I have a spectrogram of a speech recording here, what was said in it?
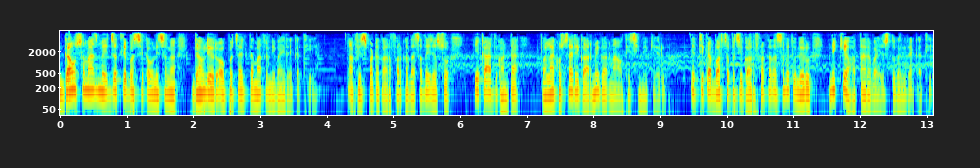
गाउँ समाजमा इज्जतले बसेका उनीसँग गाउँलेहरू औपचारिकता मात्र निभाइरहेका थिए। अफिसबाट घर फर्कँदा सधैँजसो एक आध घन्टा भलाकुसारी घरमै गर्न आउँथे छिमेकीहरू। यतिका वर्षपछि घर फर्कँदा समेत उनीहरू निकै हतार भए जस्तो गरिरहेका थिए।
